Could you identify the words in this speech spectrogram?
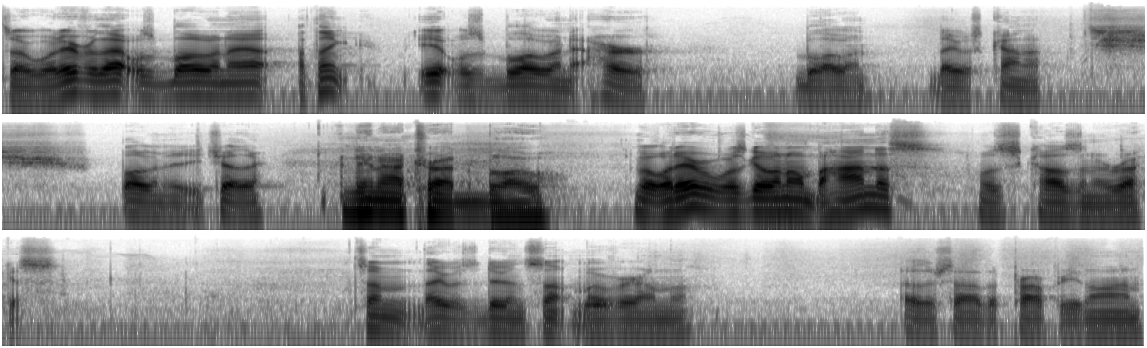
So whatever that was blowing at, I think it was blowing at her, blowing. They was kind of blowing at each other. and then I tried to blow. But whatever was going on behind us was causing a ruckus. Some they was doing something over on the other side of the property line.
